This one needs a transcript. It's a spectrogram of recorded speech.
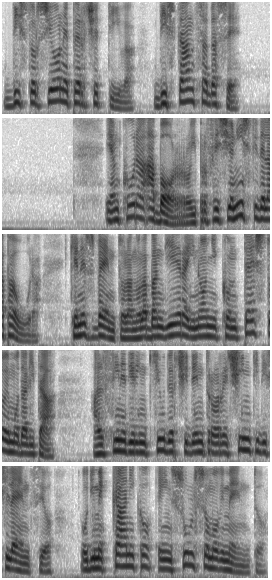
distorsione percettiva, distanza da sé. E ancora aborro i professionisti della paura, che ne sventolano la bandiera in ogni contesto e modalità, al fine di rinchiuderci dentro recinti di silenzio o di meccanico e insulso movimento.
